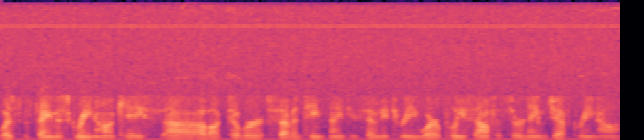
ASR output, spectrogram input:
was the famous Greenhaw case uh, of October 17, 1973, where a police officer named Jeff Greenhaw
